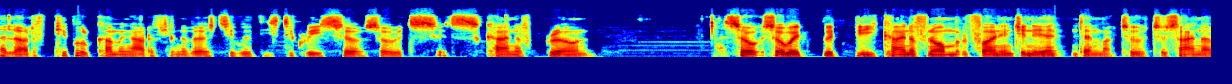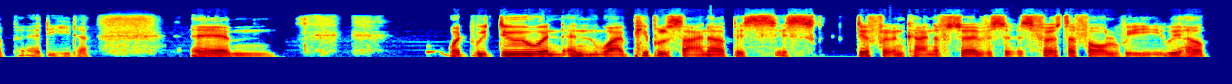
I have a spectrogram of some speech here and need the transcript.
a, a, lot of people coming out of university with these degrees, so so it's it's kind of grown. So so it would be kind of normal for an engineer in Denmark to to sign up at IDA. Um, what we do and, and why people sign up is is different kind of services. First of all, we, we help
